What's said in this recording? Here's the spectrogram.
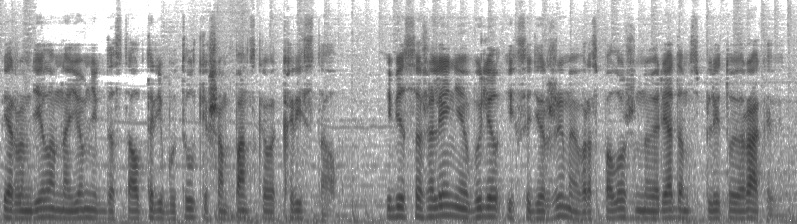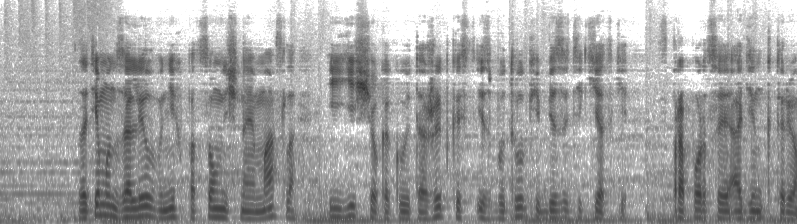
Первым делом наемник достал три бутылки шампанского «Кристалл» и без сожаления вылил их содержимое в расположенную рядом с плитой раковину. Затем он залил в них подсолнечное масло и еще какую-то жидкость из бутылки без этикетки в пропорции 1 к 3.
